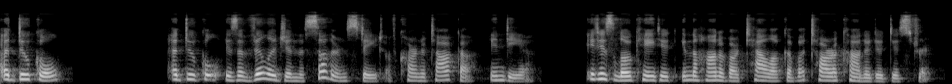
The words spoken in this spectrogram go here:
Adukal Adukal is a village in the southern state of Karnataka, India. It is located in the Honavar taluk of Uttara district.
